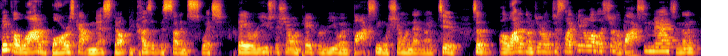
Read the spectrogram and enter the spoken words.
think a lot of bars got messed up because of the sudden switch. They were used to showing pay per view, and boxing was showing that night too. So a lot of them were just like, you know what, let's show the boxing match, and then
